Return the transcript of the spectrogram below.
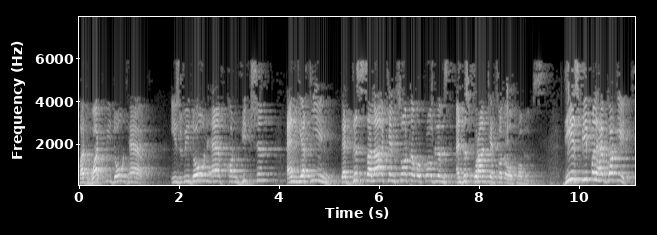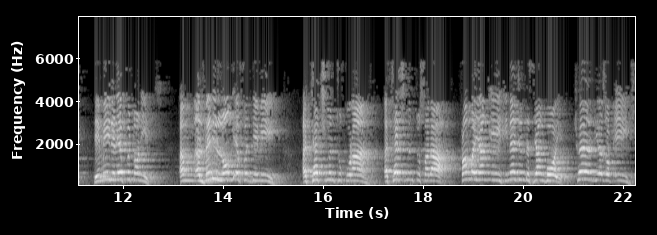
But what we don't have is we don't have conviction and yaqeen that this Salah can sort our problems and this Quran can sort our problems. These people have got it. They made an effort on it. A very long effort they made. Attachment to Quran, attachment to Salah. From a young age, imagine this young boy, 12 years of age,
